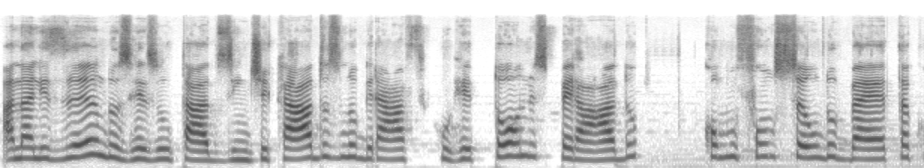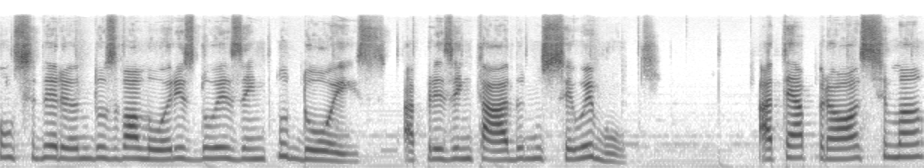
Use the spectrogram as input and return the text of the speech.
analisando os resultados indicados no gráfico retorno esperado como função do beta, considerando os valores do exemplo 2, apresentado no seu e-book. Até a próxima,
